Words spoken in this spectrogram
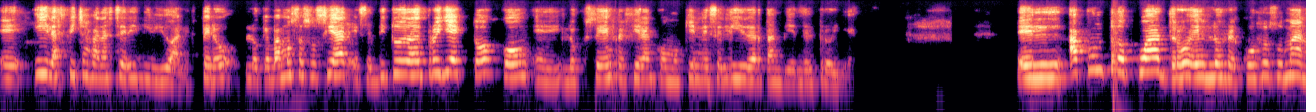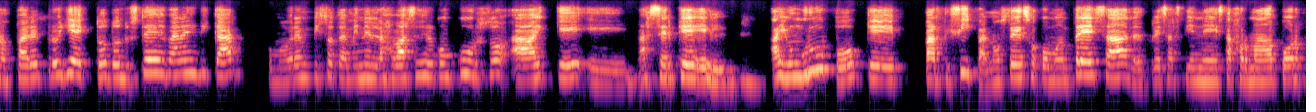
eh, y las fichas van a ser individuales, pero lo que vamos a asociar es el título del proyecto con eh, lo que ustedes refieran como quién es el líder también del proyecto. El A.4 es los recursos humanos para el proyecto, donde ustedes van a indicar, como habrán visto también en las bases del concurso, hay que eh, hacer que el, hay un grupo que participa, ¿no? Ustedes o como empresa, la empresa tiene, está formada por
